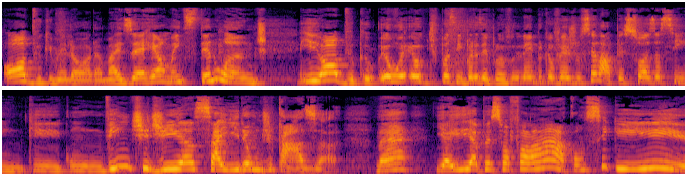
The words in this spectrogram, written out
óbvio que melhora, mas é realmente extenuante. E óbvio que eu, eu, tipo assim, por exemplo, eu lembro que eu vejo, sei lá, pessoas assim, que com 20 dias saíram de casa, né? E aí a pessoa fala, ah, consegui.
